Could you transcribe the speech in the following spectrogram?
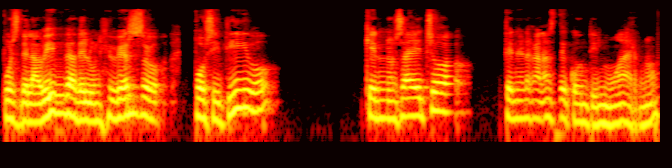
pues de la vida, del universo positivo que nos ha hecho tener ganas de continuar, ¿no?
